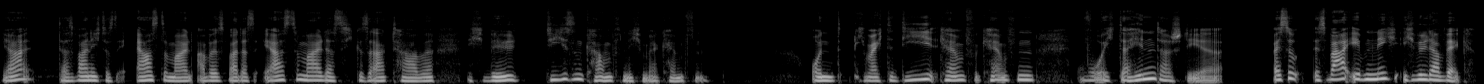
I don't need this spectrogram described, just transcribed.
ja, das war nicht das erste Mal, aber es war das erste Mal, dass ich gesagt habe, ich will diesen Kampf nicht mehr kämpfen. Und ich möchte die Kämpfe kämpfen, wo ich dahinter stehe. Weißt du, es war eben nicht, ich will da weg.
